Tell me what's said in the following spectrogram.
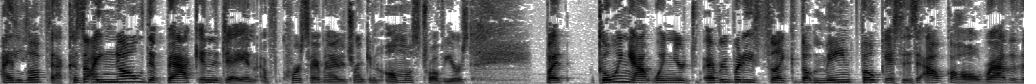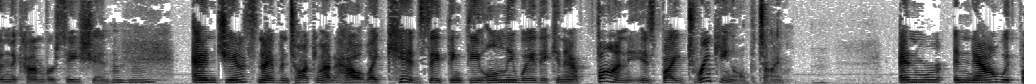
I love that because I know that back in the day, and of course I haven't had a drink in almost twelve years, but going out when you're everybody's like the main focus is alcohol rather than the conversation. Mm-hmm. And Janice and I have been talking about how like kids they think the only way they can have fun is by drinking all the time. Mm-hmm. And we're and now with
